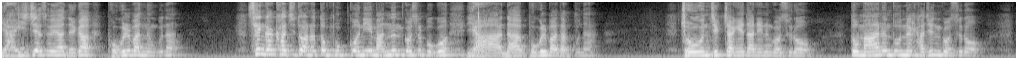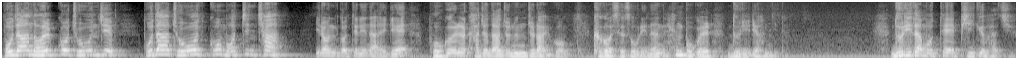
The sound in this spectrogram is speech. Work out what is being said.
야 이제서야 내가 복을 받는구나. 생각하지도 않았던 복권이 맞는 것을 보고 야 나 복을 받았구나. 좋은 직장에 다니는 것으로 또 많은 돈을 가진 것으로 보다 넓고 좋은 집, 보다 좋고 멋진 차 이런 것들이 나에게 복을 가져다 주는 줄 알고 그것에서 우리는 행복을 누리려 합니다. 누리다 못해 비교하지요.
